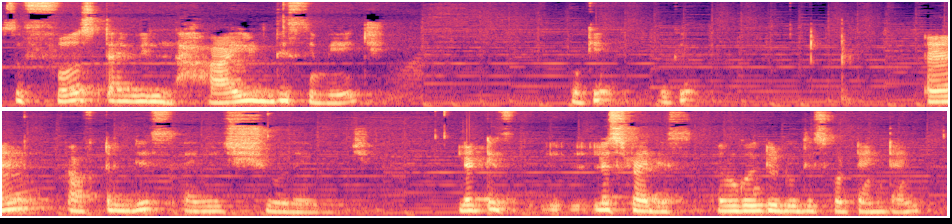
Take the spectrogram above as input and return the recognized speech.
So first I will hide this image. Okay okay. And after this I will show the image. Let us let's try this. I'm going to do this for 10 times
